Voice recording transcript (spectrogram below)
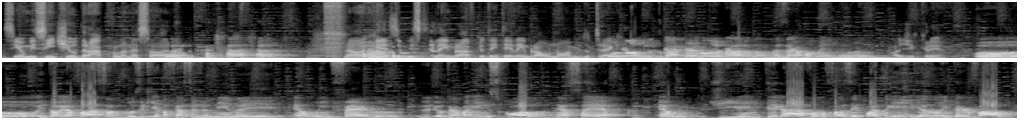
Sim, eu me senti o Drácula nessa hora. Não, eu queria saber se você lembrava, porque eu tentei lembrar o nome do tracker. o nome do tracker eu não lembrava, não, mas era romeno, eu lembro. Pode crer. O... Então, eu ia falar, essa musiquinha da festa junina aí é um inferno. Eu trabalhei em escola. Nessa época, é o dia inteiro. Ah, vamos fazer quadrilha no intervalo.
